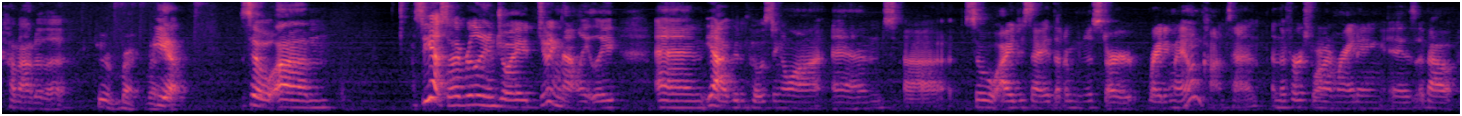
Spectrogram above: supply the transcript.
come out of the Sure. Right. Right. yeah. So um, so yeah, so I've really enjoyed doing that lately, and yeah, I've been posting a lot, and uh, so I decided that I'm going to start writing my own content, and the first one I'm writing is about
